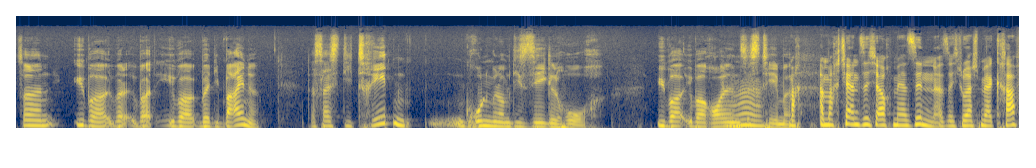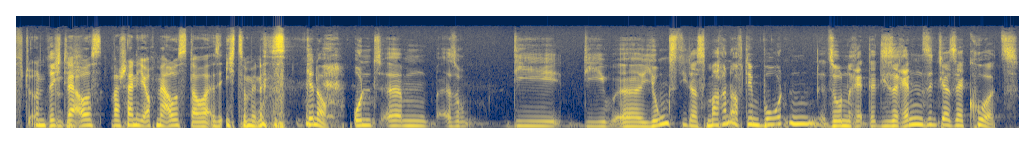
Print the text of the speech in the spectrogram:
sondern über, über, über, über, über die Beine. Das heißt, die treten im Grunde genommen die Segel hoch über, über Rollensysteme. Ah, macht, macht, ja an sich auch mehr Sinn. Also du hast mehr Kraft und aus, wahrscheinlich auch mehr Ausdauer, also ich zumindest. Genau. Und ähm, also die, die äh, Jungs, die das machen auf den Booten, so ein, diese Rennen sind ja sehr kurz.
